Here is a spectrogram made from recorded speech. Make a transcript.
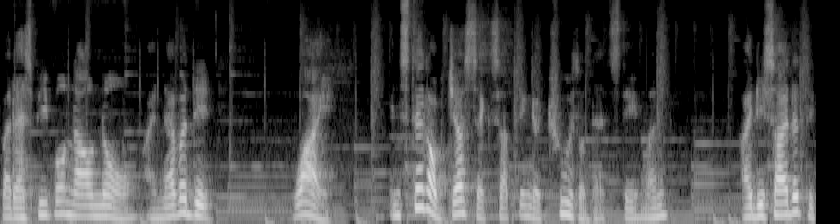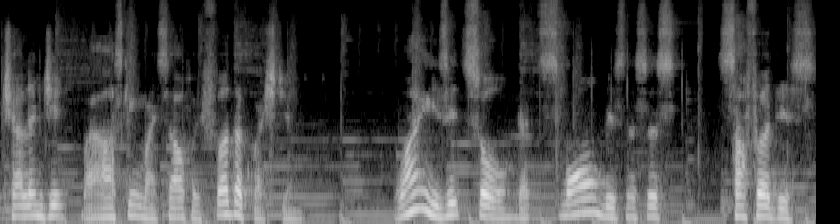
But as people now know, I never did. Why? Instead of just accepting the truth of that statement, I decided to challenge it by asking myself a further question Why is it so that small businesses suffer this?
